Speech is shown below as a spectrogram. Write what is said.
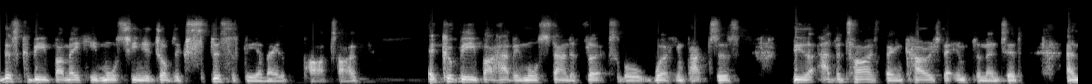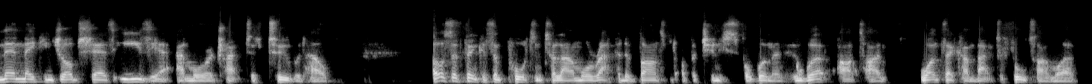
This could be by making more senior jobs explicitly available part-time. It could be by having more standard flexible working practices these are advertised, they're encouraged, they're implemented, and then making job shares easier and more attractive too would help. I also think it's important to allow more rapid advancement opportunities for women who work part time once they come back to full time work,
